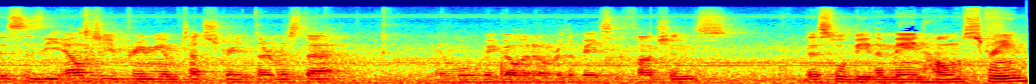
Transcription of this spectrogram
This is the LG Premium Touchscreen Thermostat, and we'll be going over the basic functions. This will be the main home screen.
